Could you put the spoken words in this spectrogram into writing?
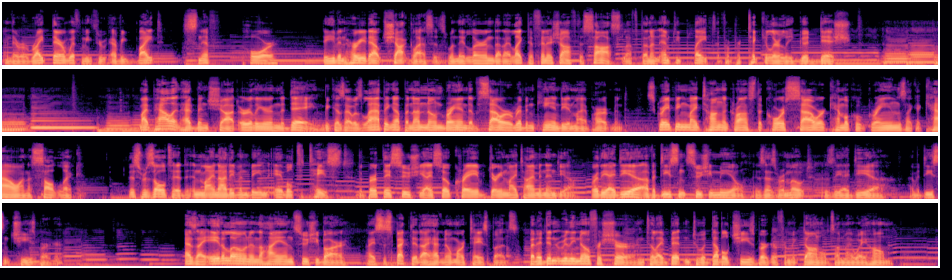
and they were right there with me through every bite, sniff, pour. They even hurried out shot glasses when they learned that I like to finish off the sauce left on an empty plate of a particularly good dish. My palate had been shot earlier in the day because I was lapping up an unknown brand of sour ribbon candy in my apartment, scraping my tongue across the coarse, sour chemical grains like a cow on a salt lick. This resulted in my not even being able to taste the birthday sushi I so craved during my time in India, where the idea of a decent sushi meal is as remote as the idea of a decent cheeseburger. As I ate alone in the high end sushi bar, I suspected I had no more taste buds, but I didn't really know for sure until I bit into a double cheeseburger from McDonald's on my way home.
